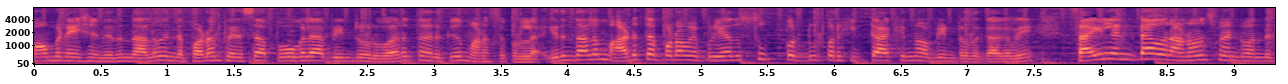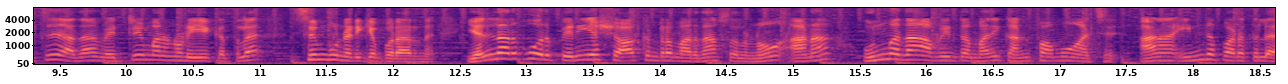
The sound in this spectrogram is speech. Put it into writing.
காம்பினேஷன் இருந்தாலும் இந்த படம் பெருசாக போகலை அப்படின்ற ஒரு வருத்தம் இருக்குது மனசுக்குள்ளே. இருந்தாலும் அடுத்த படம் எப்படியாவது சூப்பர் டூப்பர் ஹிட் ஆக்கணும் அப்படின்றதுக்காகவே சைலண்ட்டாக ஒரு அனௌன்ஸ்மெண்ட் வந்துச்சு. அதான் வெற்றிமாறனோட இயக்கத்தில் சிம்பு நடிக்க போகிறாருன்னு எல்லாருக்கும் ஒரு பெரிய ஷாக்குன்ற மாதிரி தான் சொல்லணும். ஆனால் உண்மை தான் அப்படின்ற மாதிரி கன்ஃபார்மும் ஆச்சு. ஆனால் இந்த படத்தில்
